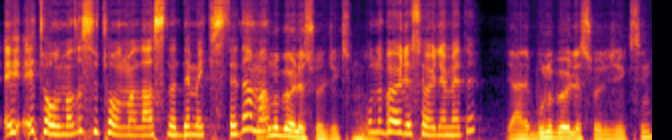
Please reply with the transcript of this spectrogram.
e- et olmalı süt olmalı aslında demek istedi ama bunu, Bunu böyle söyleyeceksin. zaman. böyle söylemedi. Yani bunu böyle söyleyeceksin.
